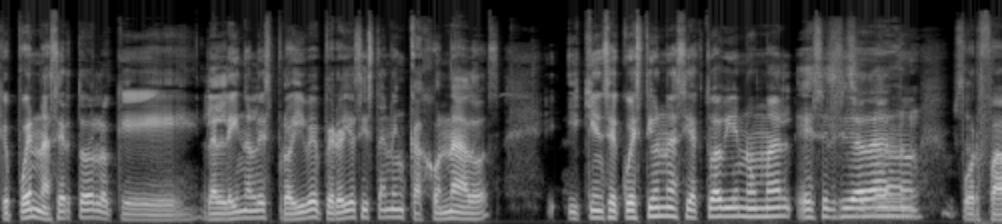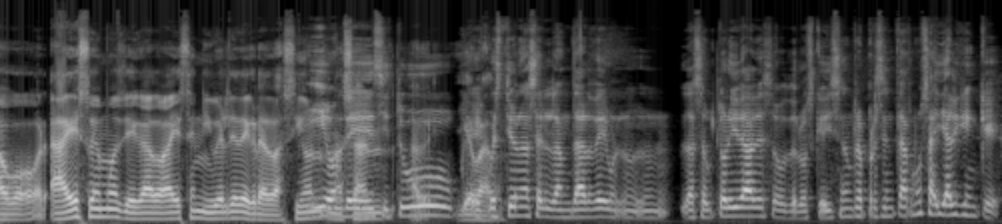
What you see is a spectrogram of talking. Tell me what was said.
que pueden hacer todo lo que la ley no les prohíbe, pero ellos sí están encajonados y quien se cuestiona si actúa bien o mal es el ciudadano. Por favor, a eso hemos llegado, a ese nivel de degradación. Y donde si tú eh, cuestionas el andar de las autoridades o de los que dicen representarnos, hay alguien que...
